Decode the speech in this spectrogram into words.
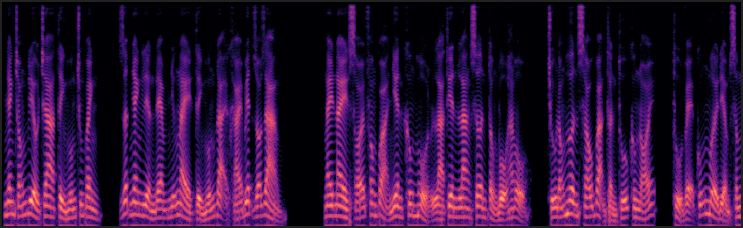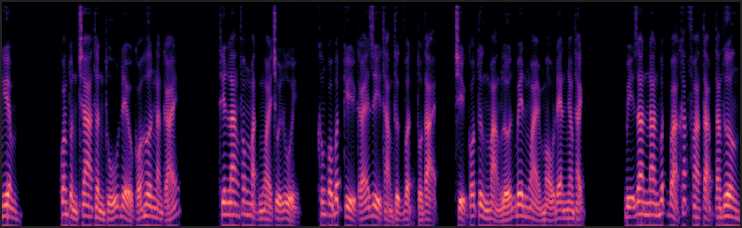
Nhanh chóng điều tra tình huống chung quanh, rất nhanh liền đem những này tình huống đại khái biết rõ ràng. Ngày này sói phong quả nhiên không hổ là Thiên Lang Sơn tổng bộ hang ổ, chú đóng hơn 6 vạn thần thú không nói, thủ vệ cũng 10 điểm xâm nghiêm. Quan tuần tra thần thú đều có hơn ngàn cái. Thiên Lang phong mặt ngoài trùi lủi, không có bất kỳ cái gì thảm thực vật tồn tại, chỉ có từng mảng lớn bên ngoài màu đen nham thạch. Bị gian nan vất vả khắc pha tạm tăng thương.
